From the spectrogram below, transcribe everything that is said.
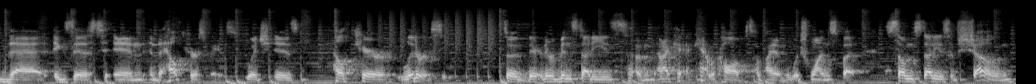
that exists in, in the healthcare space, which is healthcare literacy. So there, there have been studies, um, and I can't, I can't recall which ones, but some studies have shown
